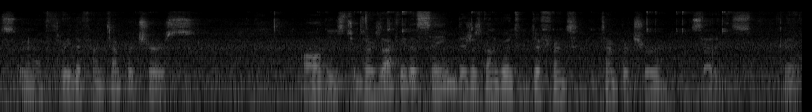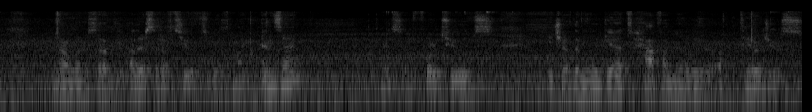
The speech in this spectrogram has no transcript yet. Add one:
so we're going to have three different temperatures. All these tubes are exactly the same, they're just going to go into different temperature settings. Okay, now I'm going to set up the other set of tubes with my enzyme. Okay, so four tubes, each of them will get half a milliliter of potato juice.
